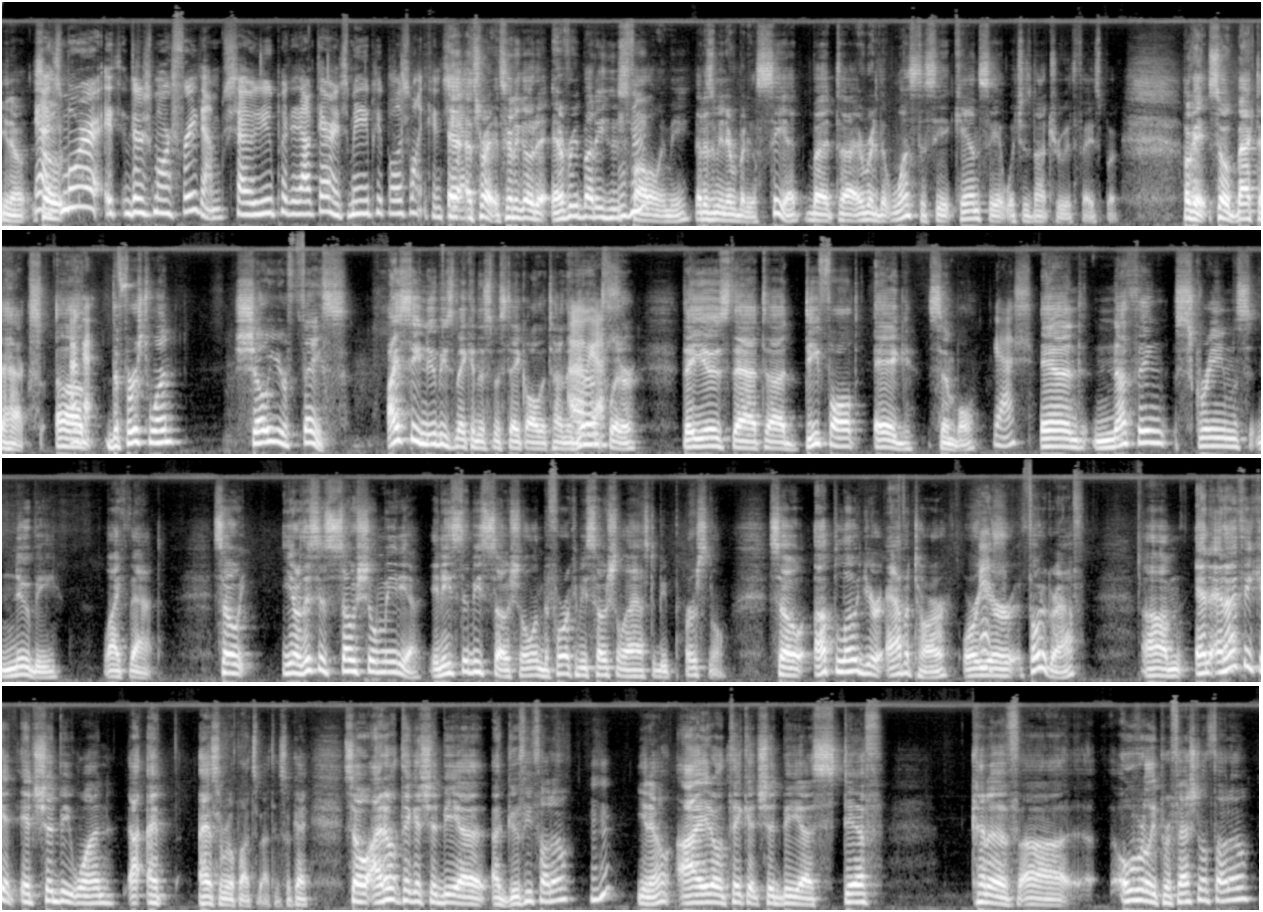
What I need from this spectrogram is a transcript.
You know, Yeah, so it's more. It's, there's more freedom, so you put it out there, and as many people as want can see Yeah, it. that's right. It's going to go to everybody who's Mm-hmm. following me. That doesn't mean everybody will see it, but uh, everybody that wants to see it can see it, which is not true with Facebook. Okay, so back to hacks. Uh, Okay. The first one, show your face. I see newbies making this mistake all the time. They get Oh, on yes. Twitter, they use that uh, default egg symbol, Yes. and nothing screams newbie like that. So, you know, this is social media. It needs to be social, and before it can be social, it has to be personal. So, upload your avatar or Yes. your photograph, um, and and I think it, it should be one. I, I, I have some real thoughts about this. Okay, so I don't think it should be a, a goofy photo. You know, I don't think it should be a stiff, kind of uh, overly professional photo.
